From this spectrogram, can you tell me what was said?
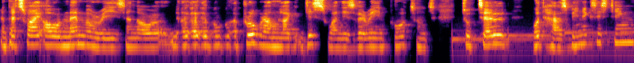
And that's why our memories and our a, a, a, program like this one is very important to tell what has been existing,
